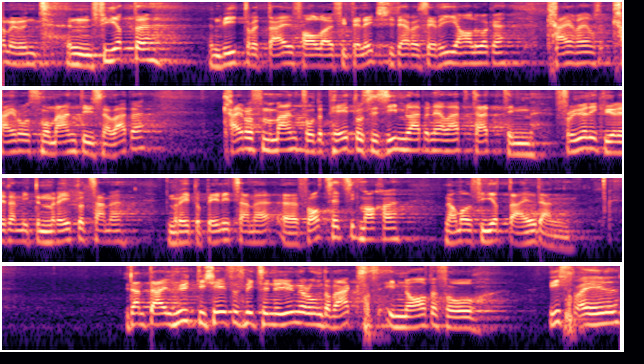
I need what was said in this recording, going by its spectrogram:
Ja, wir wollen einen vierten, einen weiteren Teil, vorläufig der letzte in dieser Serie anschauen. Kairos-Moment in unserem Leben. Kairos-Moment, der Petrus in seinem Leben erlebt hat. Im Frühling würde ich dann mit dem Reto zusammen, dem Reto Belli zusammen eine Fortsetzung machen. Nochmal vier Teile dann. In diesem Teil heute ist Jesus mit seinen Jüngern unterwegs im Norden von Israel,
